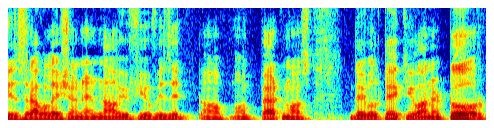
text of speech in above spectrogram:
his revelation. And now if you visit uh, uh, patmos they will take you on a tour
